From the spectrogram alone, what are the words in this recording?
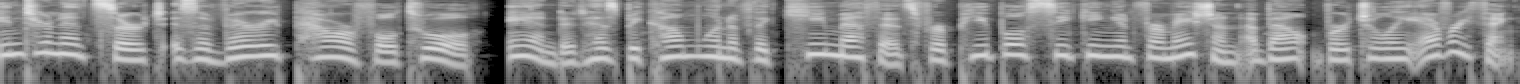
Internet search is a very powerful tool, and it has become one of the key methods for people seeking information about virtually everything.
